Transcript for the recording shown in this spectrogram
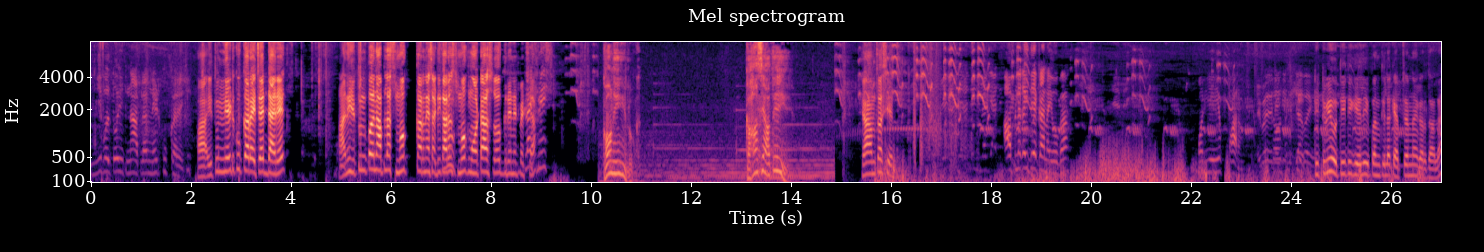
मी बोलतो इथनं आपल्याला नेट कुक करायची. हा इथून नेट कुक करायचे आहेत डायरेक्ट आणि इथून पण आपला स्मोक करण्यासाठी कारण स्मोक मोठा असतो ग्रेनेडपेक्षा. फ्रेश कौन है ये लोग? कहां से आते हैं ये? ह्या आमचा शेत. आपने कहीं देखा नहीं होगा। और ये ये फार्म टिटवी होती ती गेली पण तिला कॅप्चर नाही करता आला.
